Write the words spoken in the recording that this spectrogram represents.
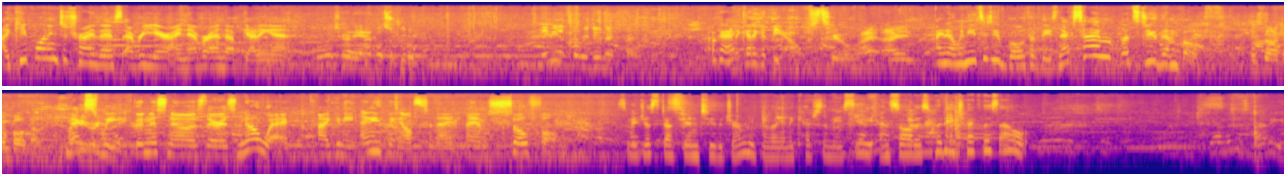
I keep wanting to try this every year. I never end up getting it. Why don't we try the apple strudel? Maybe that's what we do next time. Okay. I gotta get the Alps too. I, I know, we need to do both of these. Next time, let's do them both. I let's knock them both out. I Next week. Goodness knows there is no way I can eat anything else tonight. I am so full. So we just ducked into the Germany pavilion to catch the AC and saw this hoodie. Check this out. Yeah, this is hoodie.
